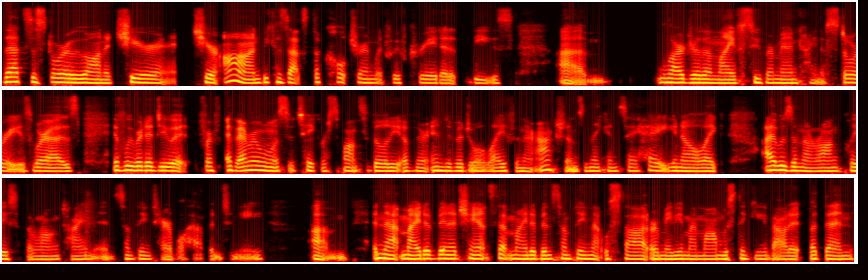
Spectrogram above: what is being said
that's the story we want to cheer cheer on because that's the culture in which we've created these um, larger than life Superman kind of stories. Whereas if we were to do it for if everyone was to take responsibility of their individual life and their actions and they can say, hey, you know, like I was in the wrong place at the wrong time and something terrible happened to me. Um, and that might have been a chance that might have been something that was thought or maybe my mom was thinking about it but then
